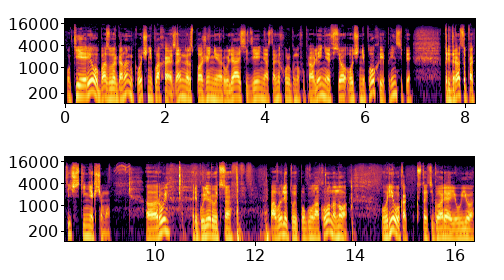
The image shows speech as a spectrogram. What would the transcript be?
У Kia Rio базовая эргономика очень неплохая. Взаимное расположение руля, сидения, остальных органов управления, все очень неплохо, и, в принципе, придраться практически не к чему. А, руль регулируется по вылету и по углу наклона, но у Rio, как, кстати говоря, и у ее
